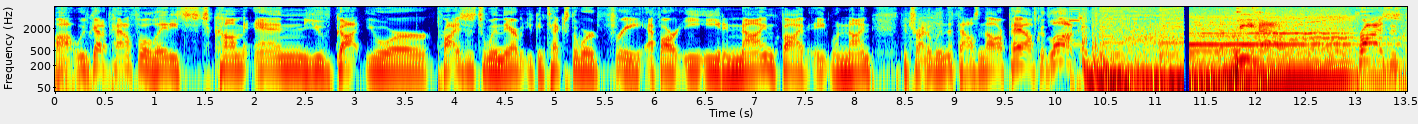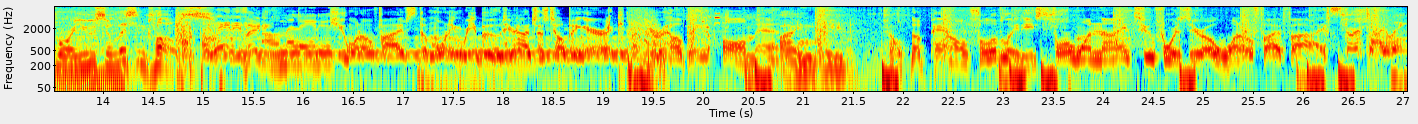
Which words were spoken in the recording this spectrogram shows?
Uh, we've got a panel full of ladies to come, and you've got your prizes to win there, but you can text the word free, F R E E, to 95819 to try to win the $1,000 payoff. Good luck. We have prizes for you, so listen close. Ladies, all my ladies. Q105's The Morning Reboot. You're not just helping Eric, you're helping all men. I need help. The panel full of ladies. 419 240 1055. Start dialing.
